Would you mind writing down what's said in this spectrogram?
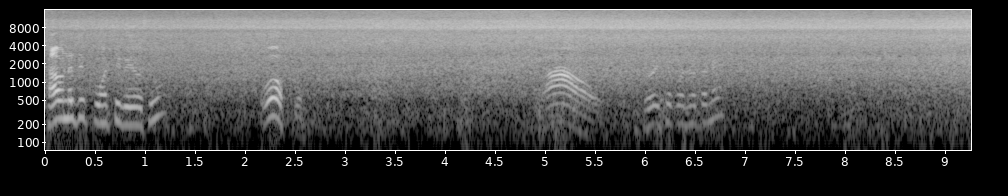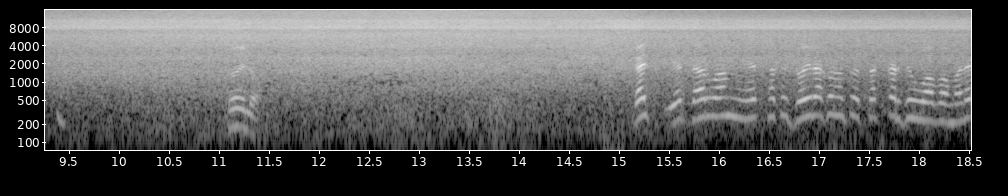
સાવ નજીક પહોંચી ગયો છું. ઓહો વાવ જોઈ શકો છો તમે? જોઈ લો. ગાઈસ એક દારૂ આમ એક સાથે જોઈ રાખો ને તો ચક્કર જેવું આવવા મળે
